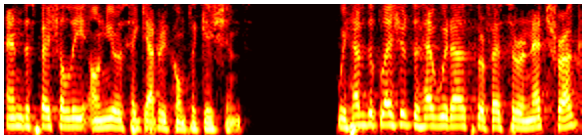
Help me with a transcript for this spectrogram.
and especially on neuropsychiatric complications. We have the pleasure to have with us Professor Annette Schrag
